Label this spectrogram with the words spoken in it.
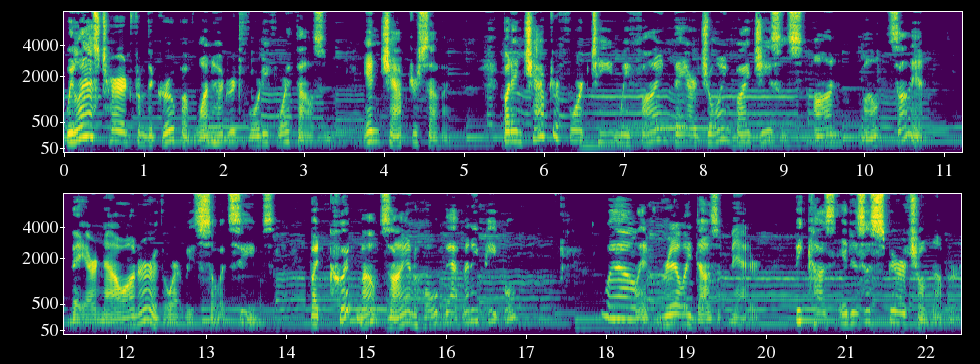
We last heard from the group of 144,000 in chapter 7, but in chapter 14 we find they are joined by Jesus on Mount Zion. They are now on earth, or at least so it seems. But could Mount Zion hold that many people? Well, it really doesn't matter because it is a spiritual number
